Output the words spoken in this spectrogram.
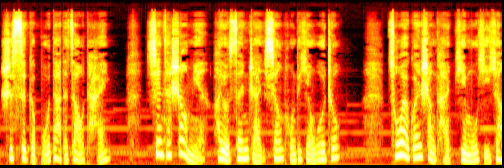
是四个不大的灶台，现在上面还有三盏相同的燕窝粥，从外观上看一模一样。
